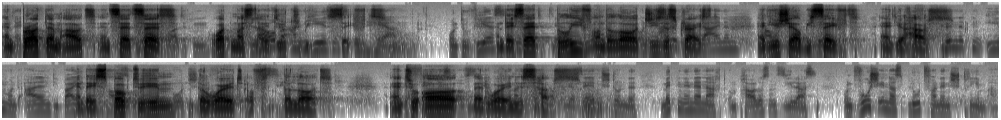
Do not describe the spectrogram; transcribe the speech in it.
and brought them out and said, Sirs, what must I do to be saved? And they said, Believe on the Lord Jesus alle, die in Christ, and you shall be saved and your house. verkündeten ihm und allen, die bei ihm And they spoke to him the word of the Lord, and to all that were in his house. In derselben Stunde, mitten in der Nacht, Paulus und wusch ihnen das Blut von den Striemen ab.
